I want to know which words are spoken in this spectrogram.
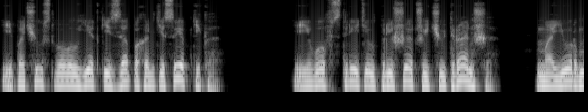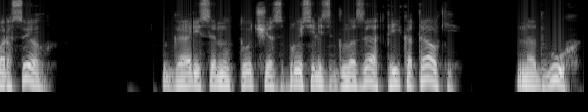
и почувствовал едкий запах антисептика. Его встретил пришедший чуть раньше майор Марсел. Гаррисону тотчас сбросились в глаза три каталки. На двух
